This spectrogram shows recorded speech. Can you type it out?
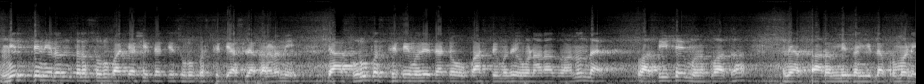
नित्य निरंतर स्वरूपाची अशी त्याची स्वरूप स्थिती असल्या कारणाने त्या स्वरूप स्थितीमध्ये त्याच्या उपासतेमध्ये होणारा जो आनंद आहे तो अतिशय महत्त्वाचा आणि आता आरंभी सांगितल्याप्रमाणे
